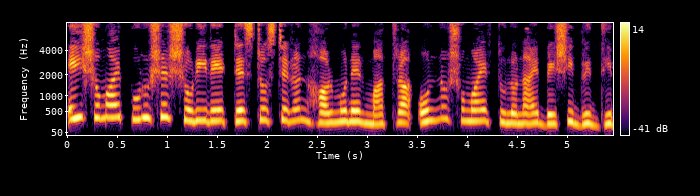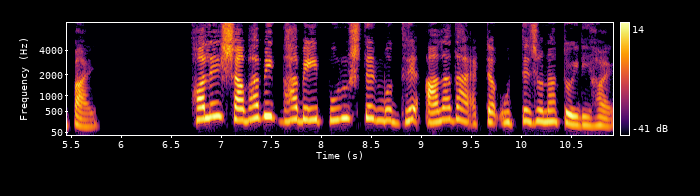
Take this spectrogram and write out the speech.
এই সময় পুরুষের শরীরে টেস্টোস্টেরন হরমোনের মাত্রা অন্য সময়ের তুলনায় বেশি বৃদ্ধি পায়। ফলে স্বাভাবিকভাবেই পুরুষদের মধ্যে আলাদা একটা উত্তেজনা তৈরি হয়।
